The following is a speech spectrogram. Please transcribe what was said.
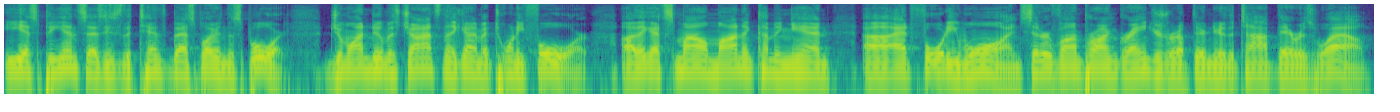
ESPN says he's the 10th best player in the sport. Jamon Dumas Johnson, they got him at 24. Uh, they got Smael Mondon coming in uh, at 41. Sedrick Van Pran-Grangers are up there near the top there as well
